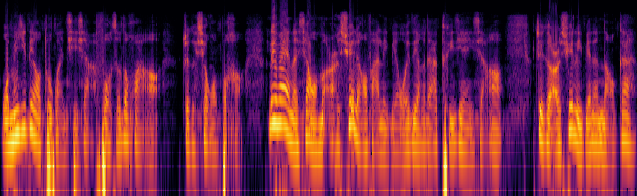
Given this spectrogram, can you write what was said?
我们一定要多管齐下，否则的话啊，这个效果不好。另外呢，像我们耳穴疗法里面，我一定要给大家推荐一下啊，这个耳穴里边的脑干，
